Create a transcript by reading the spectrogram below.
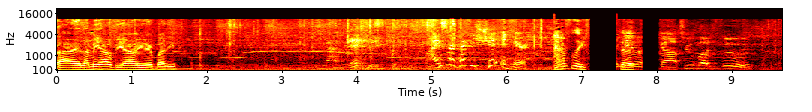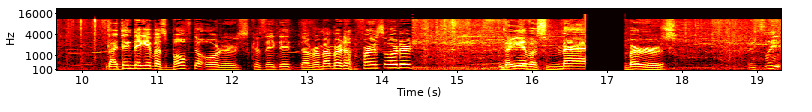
All right, let me help you out here, buddy. Why is there heavy shit in here? Definitely the. Up. Too much food. I think they gave us both the orders because they did the. Remember the first order? They gave us mad burgers. They sleep.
